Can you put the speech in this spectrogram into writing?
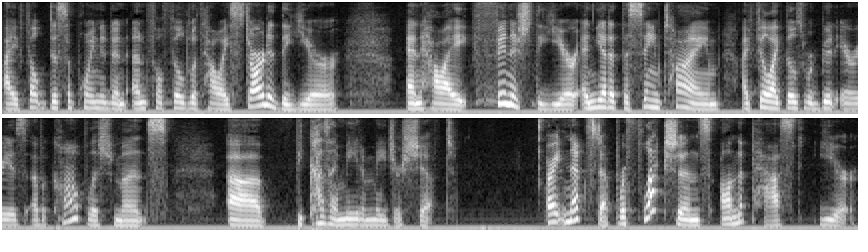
I felt disappointed and unfulfilled with how I started the year and how I finished the year. And yet at the same time, I feel like those were good areas of accomplishments uh, because I made a major shift. All right, next up reflections on the past year.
